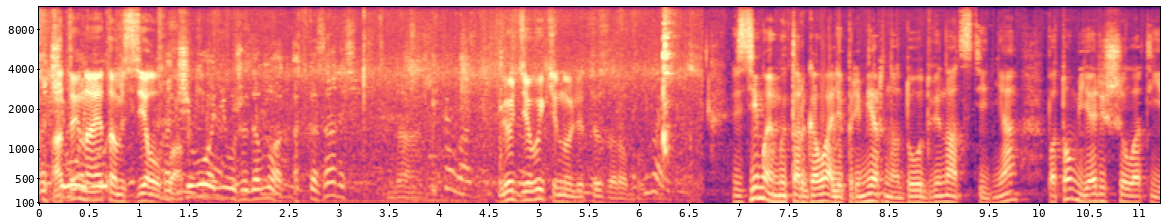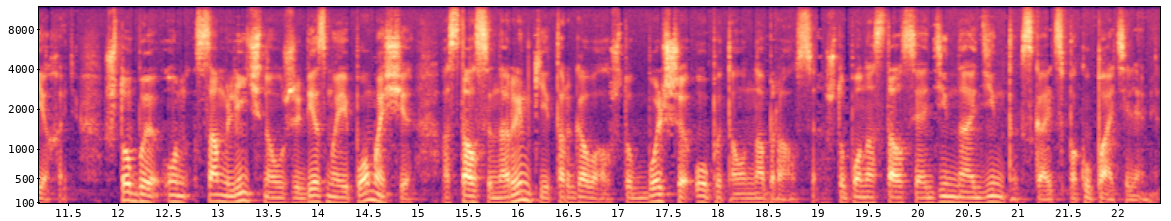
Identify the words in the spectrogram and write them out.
От А ты на этом сделал От бабки. чего они уже давно от- отказались? Да. Люди выкинули, ты заработал. С Димой мы торговали примерно до 12 дня, потом я решил отъехать, чтобы он сам лично уже без моей помощи остался на рынке и торговал, чтобы больше опыта он набрался, чтобы он остался один на один, так сказать, с покупателями.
